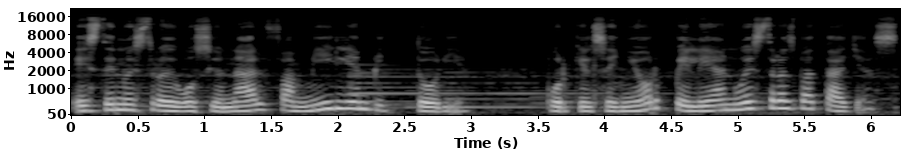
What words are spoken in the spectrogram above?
Este es nuestro devocional Familia en Victoria, porque el Señor pelea nuestras batallas.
